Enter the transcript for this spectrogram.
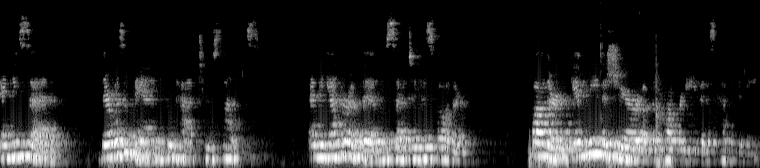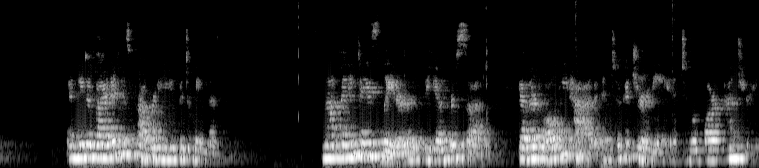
And he said, There was a man who had two sons. And the younger of them said to his father, Father, give me the share of the property that is coming to me. And he divided his property between them. Not many days later, the younger son gathered all he had and took a journey into a far country.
